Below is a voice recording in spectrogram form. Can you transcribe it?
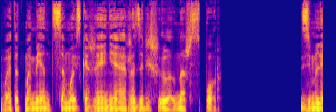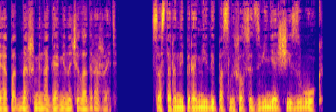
В этот момент само искажение разрешило наш спор. Земля под нашими ногами начала дрожать. Со стороны пирамиды послышался звенящий звук.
